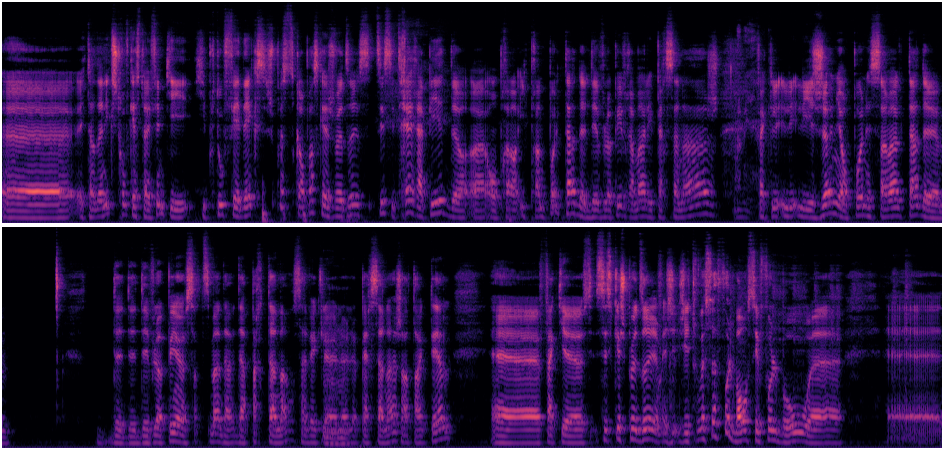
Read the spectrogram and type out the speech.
Euh, étant donné que je trouve que c'est un film qui est, qui est plutôt FedEx. Je sais pas si tu comprends ce que je veux dire. Tu sais, c'est très rapide. euh, on prend, ils prennent pas le temps de développer vraiment les personnages. Fait que les jeunes, ils ont pas nécessairement le temps de, de, de développer un sentiment d'a- d'appartenance avec le, Mhm. le- le personnage en tant que tel. Euh, fait que c'est ce que je peux dire. Mais j'ai trouvé ça full bon, c'est full beau. euh, euh,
